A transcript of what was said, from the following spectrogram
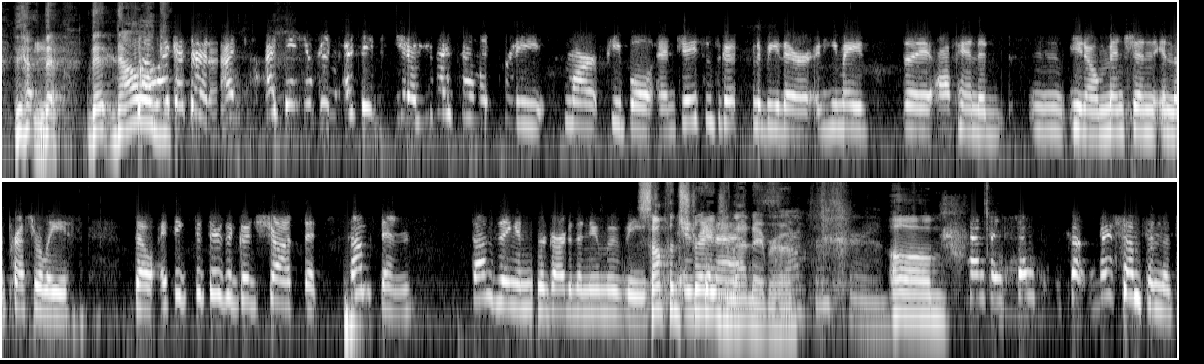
Yeah. Yeah. That, that now So, I'll like gi- I said, I I think you can. I think you know you guys sound like pretty smart people, and Jason's going to be there, and he made the offhanded mm, you know mention in the press release. So I think that there's a good shot that something something in regard to the new movie something strange gonna- in that neighborhood. Something strange. Um, something some, some, there's something that's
